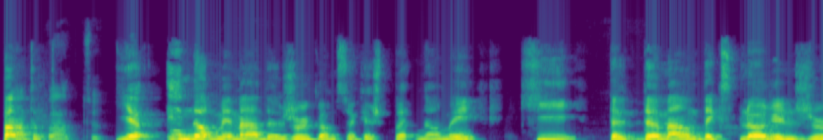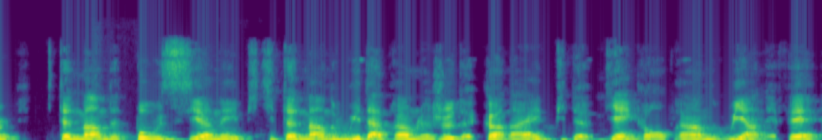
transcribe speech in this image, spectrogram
Pas en tout. Pas en tout. Il y a énormément de jeux comme ça que je pourrais te nommer qui te demandent d'explorer le jeu, qui te demandent de te positionner, puis qui te demandent, oui, d'apprendre le jeu, de connaître, puis de bien comprendre, oui, en effet,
